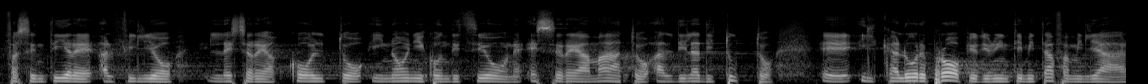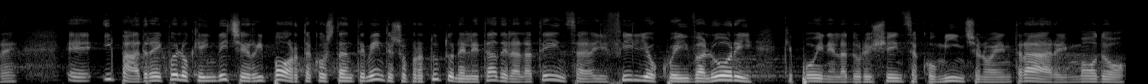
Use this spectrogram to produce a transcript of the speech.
fa sentire al figlio l'essere accolto in ogni condizione, essere amato al di là di tutto, eh, il calore proprio di un'intimità familiare. Eh, il padre è quello che invece riporta costantemente, soprattutto nell'età della latenza, il figlio quei valori che poi nell'adolescenza cominciano a entrare in modo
